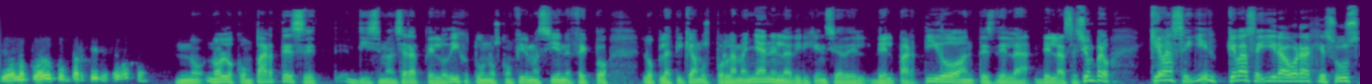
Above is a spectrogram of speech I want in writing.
yo no puedo compartir ese voto. No, no lo compartes, eh, dice Mancera, te lo dijo, tú nos confirmas, sí, en efecto, lo platicamos por la mañana en la dirigencia del, del partido antes de la, de la sesión, pero ¿qué va a seguir? ¿Qué va a seguir ahora Jesús?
